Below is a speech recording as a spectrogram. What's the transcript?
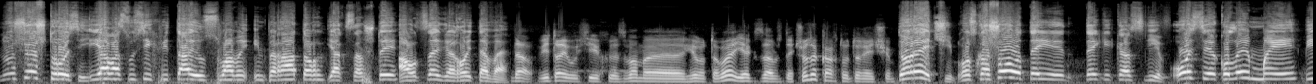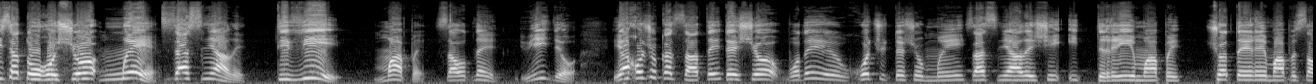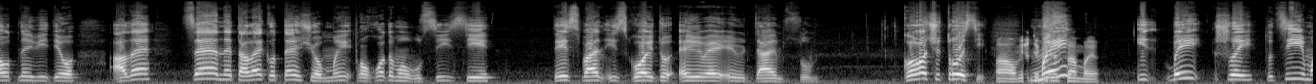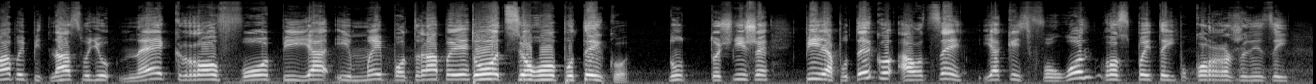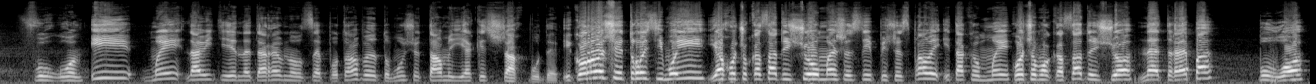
Ну що ж, друзі, я вас усіх вітаю, з вами імператор, як завжди, а оце Герой ТВ. Да, вітаю усіх з вами Геро ТВ, як завжди. Що за карту, до речі? До речі, розкажу де, декілька слів. Ось е, коли ми, після того, що ми засняли дві мапи за одне відео, я хочу казати те, що вони хочуть те, що ми засняли ще і три мапи, чотири мапи за одне відео. Але це недалеко те, що ми проходимо усі ці This one is going to anywhere anytime soon. Коротше, друзі, А, у мене Ми? таке саме. і ми йшли до цієї мапи під назвою Некрофобія, і ми потрапили до цього будинку. Ну, точніше, біля будинку, а оце якийсь фургон розбитий, покорожений цей фургон. І ми навіть не даремно в це потрапили, тому що там якийсь шах буде. І коротше, друзі мої, я хочу казати, що майже слів пішли справи, і так ми хочемо казати, що не треба було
